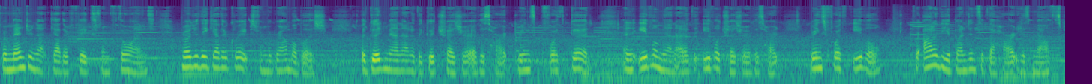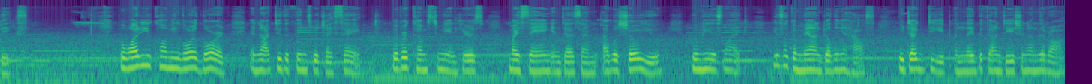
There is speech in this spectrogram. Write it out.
For men do not gather figs from thorns, nor do they gather grapes from a bramble bush. A good man out of the good treasure of his heart brings forth good, and an evil man out of the evil treasure of his heart brings forth evil. For out of the abundance of the heart his mouth speaks. But why do you call me Lord, Lord, and not do the things which I say? Whoever comes to me and hears my saying and does them, I will show you whom he is like. He is like a man building a house, who dug deep and laid the foundation on the rock.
